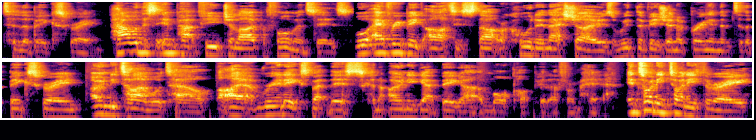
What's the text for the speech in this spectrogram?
to the big screen. How will this impact future live performances? Will every big artist start recording their shows with the vision of bringing them to the big screen? Only time will tell, but I really expect this can only get bigger and more popular from here. In 2023,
